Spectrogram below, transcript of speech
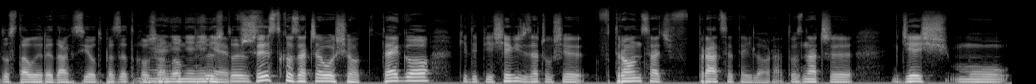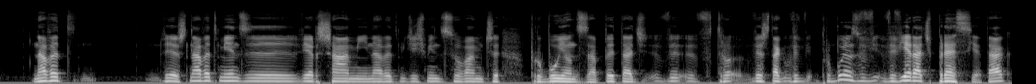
dostały redakcje od PZ Kosza. Nie, nie, nie, nie. nie. Jest... Wszystko zaczęło się od tego, kiedy Piesiewicz zaczął się wtrącać w pracę Taylora. To znaczy gdzieś mu nawet wiesz, nawet między wierszami, nawet gdzieś między słowami, czy próbując zapytać, wiesz, tak, próbując wywierać presję, tak,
